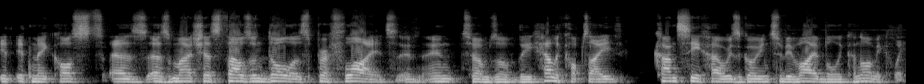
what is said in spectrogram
it, it may cost as as much as thousand dollars per flight in, in terms of the helicopter. I can't see how it's going to be viable economically.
